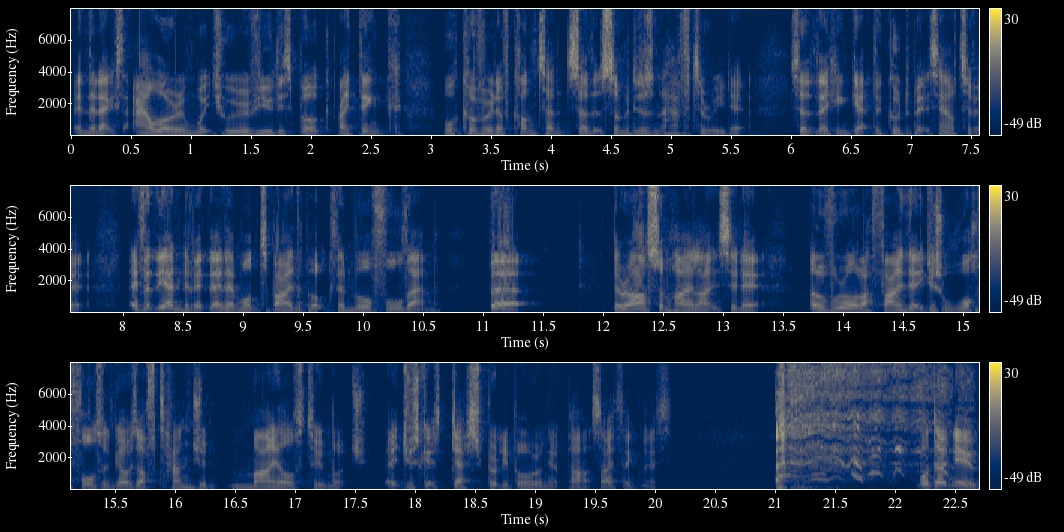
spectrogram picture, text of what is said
in the next hour in which we review this book, I think we'll cover enough content so that somebody doesn't have to read it, so that they can get the good bits out of it. If at the end of it they then want to buy the book, then we'll fool them. But there are some highlights in it. Overall, I find that it just waffles and goes off tangent miles too much. It just gets desperately boring at parts. I think this. well, don't you?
